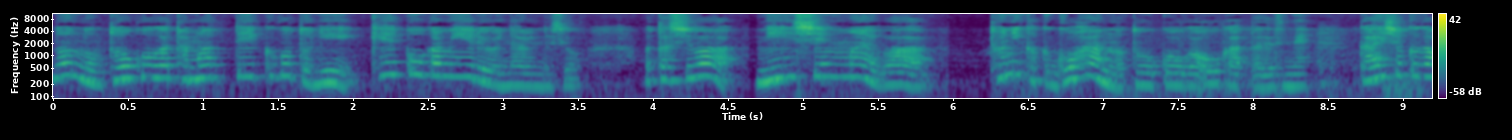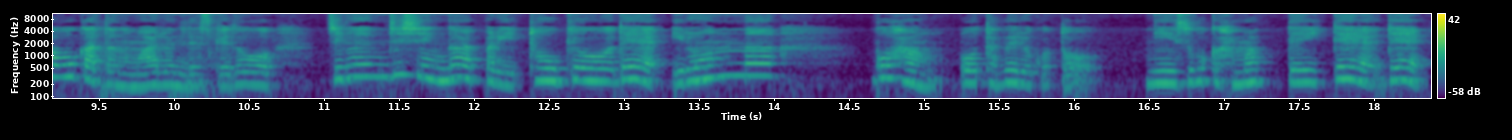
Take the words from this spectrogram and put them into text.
どんどん投稿が溜まっていくごとに傾向が見えるようになるんですよ。私は妊娠前はとにかくご飯の投稿が多かったですね。外食が多かったのもあるんですけど自分自身がやっぱり東京でいろんなご飯を食べることにすごくハマっていてで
